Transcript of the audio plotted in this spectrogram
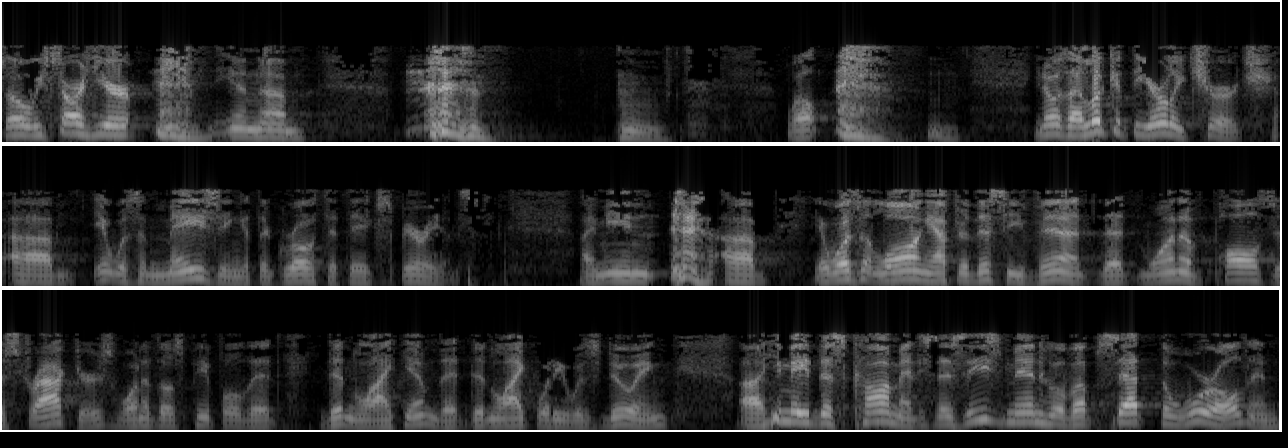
So we start here in, um, well, you know, as I look at the early church, um, it was amazing at the growth that they experienced. I mean, uh, it wasn't long after this event that one of Paul's distractors, one of those people that didn't like him, that didn't like what he was doing, uh, he made this comment. He says, These men who have upset the world, and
